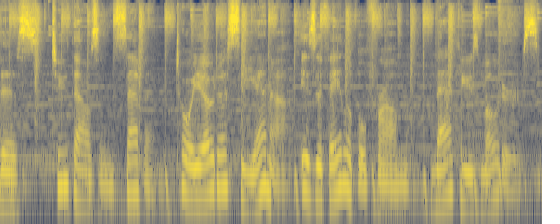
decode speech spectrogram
This 2007 Toyota Sienna is available from Matthews Motors.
